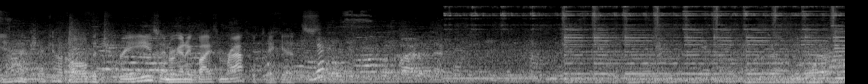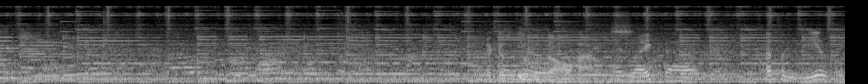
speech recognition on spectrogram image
Yeah, check out all the trees, and we're gonna buy some raffle tickets. Yes. Check out the little I dollhouse. I like that. That's amazing.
